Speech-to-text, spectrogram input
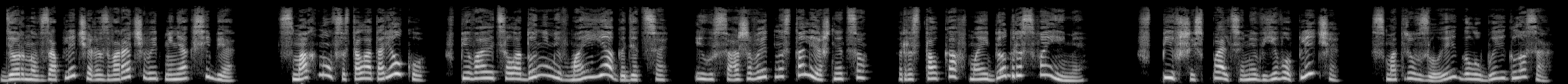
Дернув за плечи, разворачивает меня к себе. Смахнув со стола тарелку, впивается ладонями в мои ягодицы и усаживает на столешницу, растолкав мои бедра своими. Впившись пальцами в его плечи, смотрю в злые голубые глаза.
